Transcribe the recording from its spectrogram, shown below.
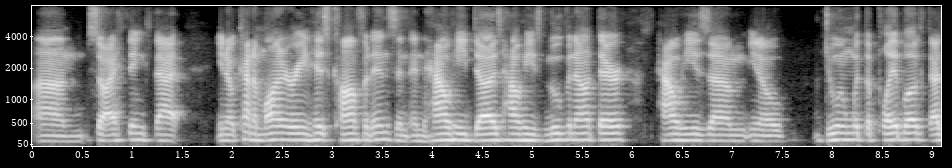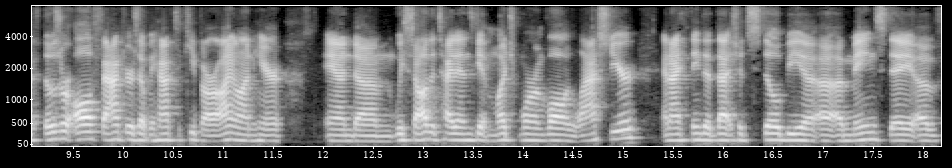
Um, so I think that you know, kind of monitoring his confidence and, and how he does, how he's moving out there, how he's um, you know, doing with the playbook. That's those are all factors that we have to keep our eye on here. And um, we saw the tight ends get much more involved last year, and I think that that should still be a, a mainstay of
